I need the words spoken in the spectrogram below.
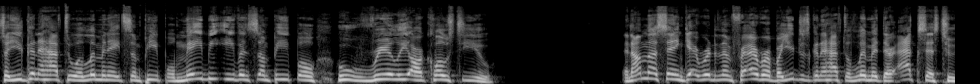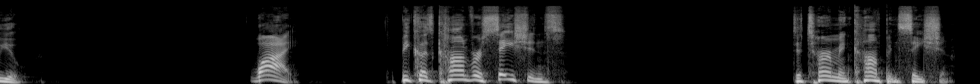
So you're going to have to eliminate some people, maybe even some people who really are close to you. And I'm not saying get rid of them forever, but you're just going to have to limit their access to you. Why? Because conversations determine compensation.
